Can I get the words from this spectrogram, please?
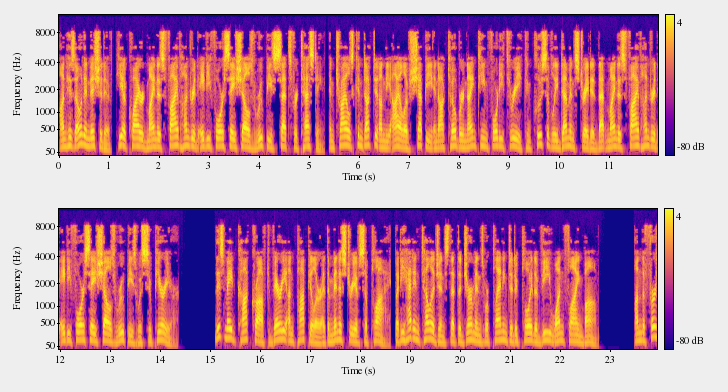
On his own initiative, he acquired -584 Seychelles rupees sets for testing, and trials conducted on the Isle of Sheppey in October 1943 conclusively demonstrated that -584 Seychelles rupees was superior. This made Cockcroft very unpopular at the Ministry of Supply, but he had intelligence that the Germans were planning to deploy the V-1 flying bomb. On 1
